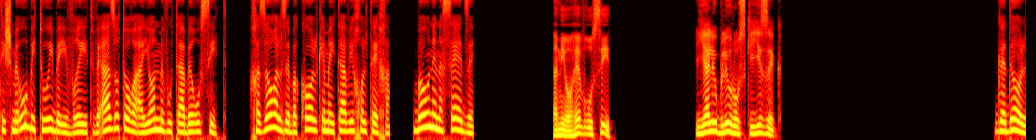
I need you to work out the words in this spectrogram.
תשמעו ביטוי בעברית ואז אותו רעיון מבוטא ברוסית. חזור על זה בקול כמיטב יכולתך. בואו ננסה את זה. אני אוהב רוסית. Я люблю русский язык. גדול,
